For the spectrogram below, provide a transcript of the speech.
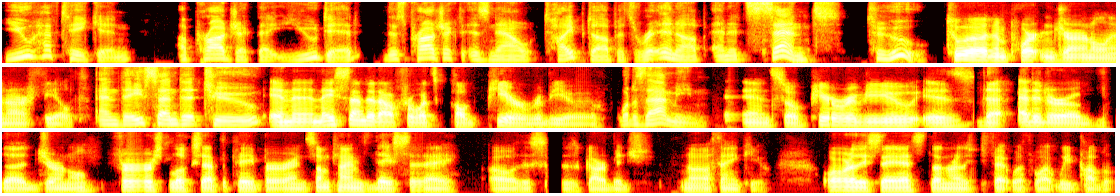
You have taken a project that you did. This project is now typed up, it's written up, and it's sent to who? To an important journal in our field. And they send it to And then they send it out for what's called peer review. what does that mean? And so peer review is the editor of the journal first looks at the paper and sometimes they say, "Oh, this is garbage. No, thank you." Or they say this doesn't really fit with what we publish.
